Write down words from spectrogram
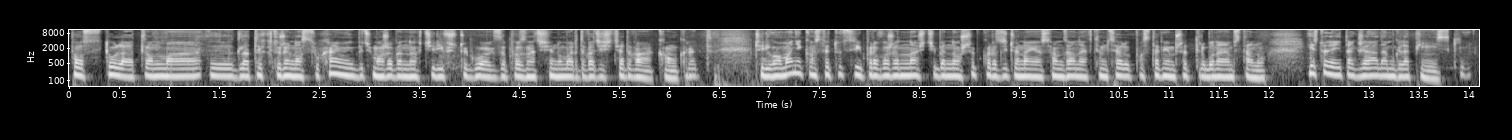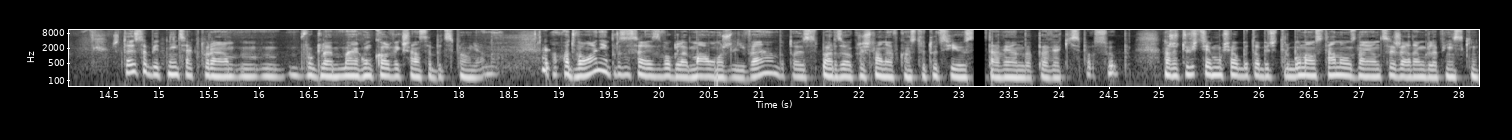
postulat, on ma y, dla tych, którzy nas słuchają i być może będą chcieli w szczegółach zapoznać się numer 22 konkret, czyli łamanie konstytucji i praworządności będą szybko rozliczone i osądzone, w tym celu postawię przed Trybunałem Stanu. Jest tutaj także Adam Glapiński. Czy to jest obietnica, która w ogóle ma jakąkolwiek szansę być spełniona? No, odwołanie procesa jest w ogóle mało możliwe, bo to jest bardzo określone w Konstytucji i ustawie NBP w jaki sposób. No rzeczywiście musiałby to być Trybunał Stanu uznający, że Adam Glapiński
